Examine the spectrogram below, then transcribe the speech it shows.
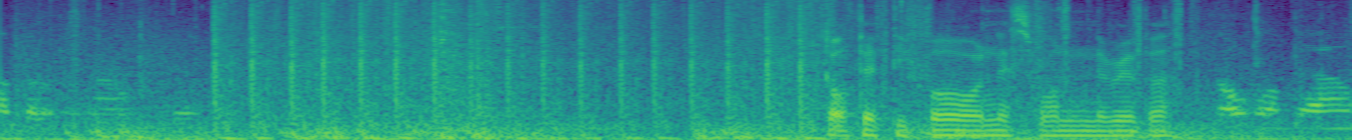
I've got it now. yeah. Got 54 on this one in the river. Got one down.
